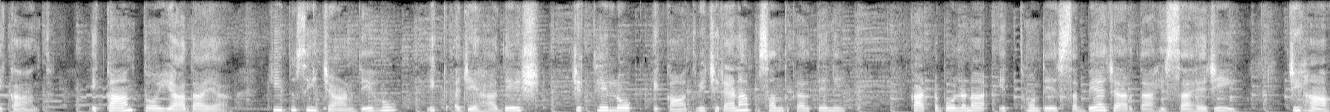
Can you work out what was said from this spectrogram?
ਇਕਾਂਤ ਇਕਾਂਤ ਤੋਂ ਯਾਦ ਆਇਆ ਕੀ ਤੁਸੀਂ ਜਾਣਦੇ ਹੋ, ਇੱਕ ਅਜਿਹਾ ਦੇਸ਼ ਜਿੱਥੇ ਲੋਕ ਇਕਾਂਤ ਵਿੱਚ ਰਹਿਣਾ ਪਸੰਦ ਕਰਦੇ ਨੇ। ਘੱਟ ਬੋਲਣਾ ਇੱਥੋਂ ਦੇ ਸੱਭਿਆਚਾਰ ਦਾ ਹਿੱਸਾ ਹੈ ਜੀ। ਜੀ ਹਾਂ,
